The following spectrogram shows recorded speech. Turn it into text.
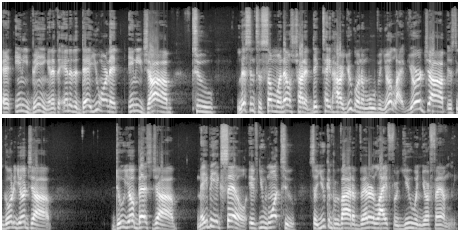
at any being. And at the end of the day, you aren't at any job to listen to someone else try to dictate how you're going to move in your life. Your job is to go to your job, do your best job, maybe excel if you want to, so you can provide a better life for you and your family.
